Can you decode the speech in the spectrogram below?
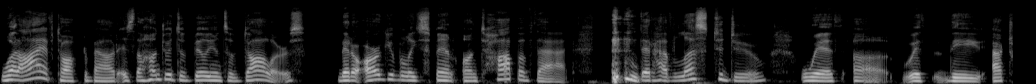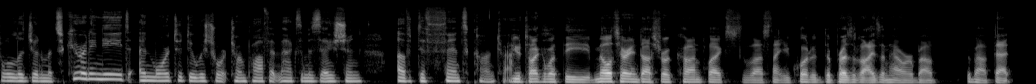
What I have talked about is the hundreds of billions of dollars that are arguably spent on top of that that have less to do with uh, with the actual legitimate security needs and more to do with short term profit maximization of defense contracts. You talk about the military industrial complex. Last night you quoted the President Eisenhower about about that.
